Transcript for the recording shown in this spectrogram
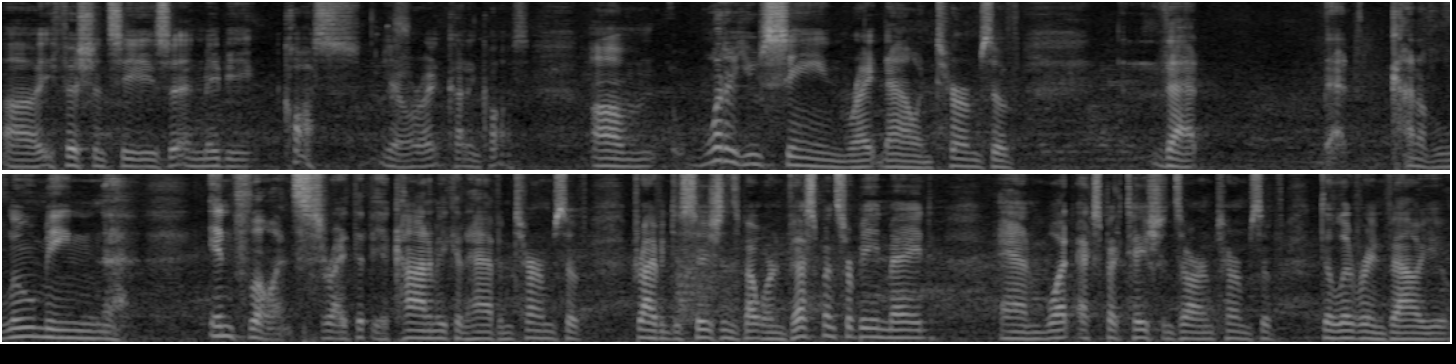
uh, efficiencies and maybe costs, you know, right? Cutting costs. Um, what are you seeing right now in terms of that, that kind of looming influence, right, that the economy can have in terms of driving decisions about where investments are being made and what expectations are in terms of delivering value,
